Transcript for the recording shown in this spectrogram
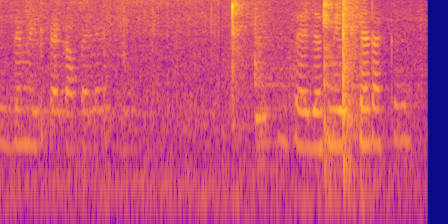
एकदम मिरच्या कापायला त्याच्यात मिरच्या टाकायच्या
